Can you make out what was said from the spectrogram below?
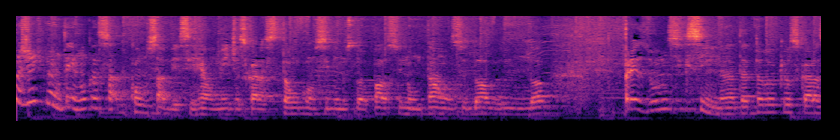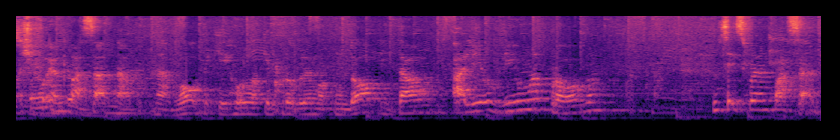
A gente não tem nunca sabe como saber se realmente os caras estão conseguindo se dopar ou se não estão, se dobram, se não dobram. Presume-se que sim, né? Até pelo que os caras Acho que foi ano que- passado, na, na volta, que rolou aquele problema com doping e tal. Ali eu vi uma prova, não sei se foi ano passado,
